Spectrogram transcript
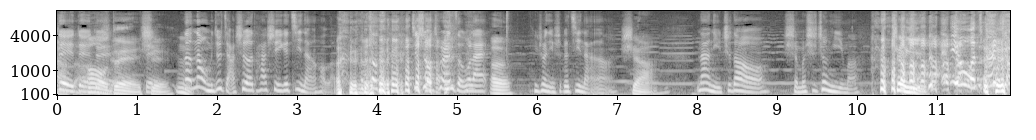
对对对对，是。那那我们就假设他是一个妓男好了。这时候突然走过来，嗯，听说你是个妓男啊？是啊。那你知道什么是正义吗？正义，因为我突然想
